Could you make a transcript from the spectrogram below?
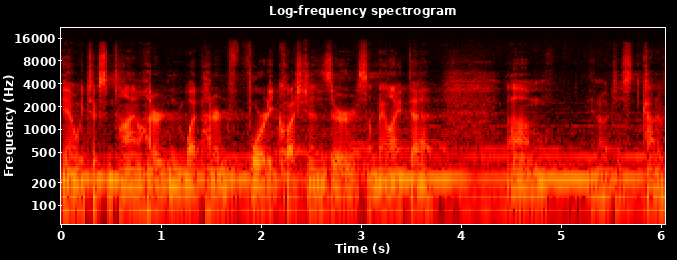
You know, we took some time, 100 and what, 140 questions or something like that. Um, you know, just kind of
